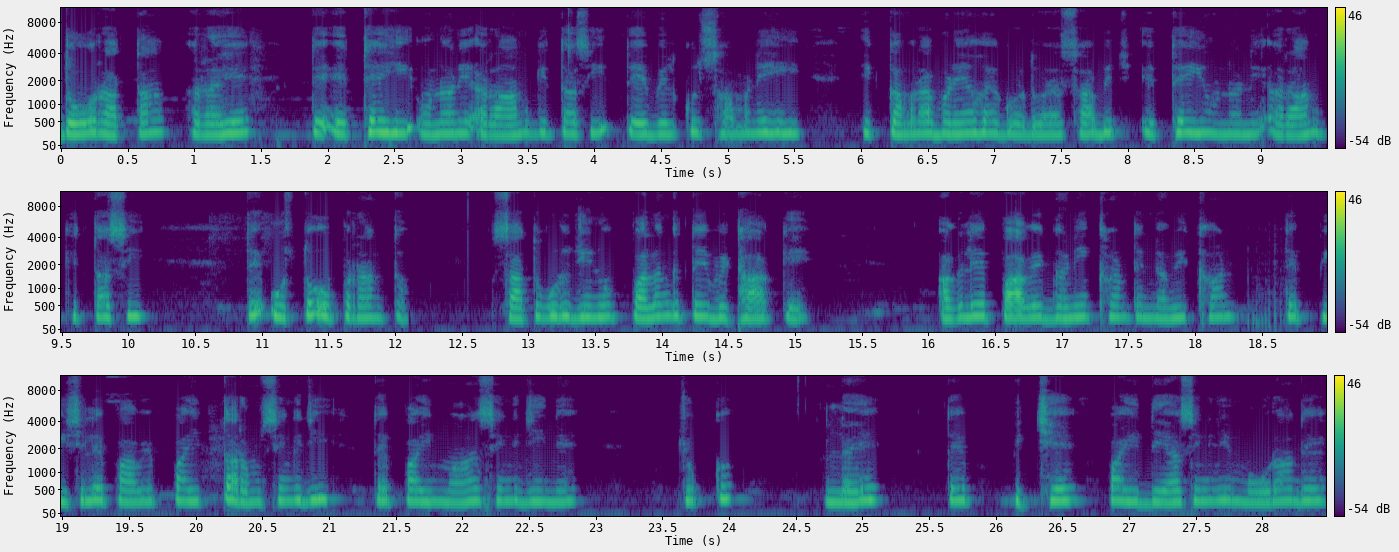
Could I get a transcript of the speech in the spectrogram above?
2 ਰਾਤਾਂ ਰਹੇ ਤੇ ਇੱਥੇ ਹੀ ਉਹਨਾਂ ਨੇ ਆਰਾਮ ਕੀਤਾ ਸੀ ਤੇ ਬਿਲਕੁਲ ਸਾਹਮਣੇ ਹੀ ਇੱਕ ਕਮਰਾ ਬਣਿਆ ਹੋਇਆ ਗੁਰਦੁਆਰਾ ਸਾਹਿਬ ਵਿੱਚ। ਇੱਥੇ ਹੀ ਉਹਨਾਂ ਨੇ ਆਰਾਮ ਕੀਤਾ ਸੀ ਤੇ ਉਸ ਤੋਂ ਉਪਰੰਤ ਸਤਿਗੁਰੂ ਜੀ ਨੂੰ ਪਲੰਗ ਤੇ ਬਿਠਾ ਕੇ ਅਗਲੇ ਪਾਵੇ ਗਣੀ ਖਾਨ ਤੇ ਨਵੀ ਖਾਨ ਤੇ ਪਿਛਲੇ ਪਾਵੇ ਭਾਈ ਧਰਮ ਸਿੰਘ ਜੀ ਤੇ ਭਾਈ ਮਾਨ ਸਿੰਘ ਜੀ ਨੇ ਚੁੱਕ ਲਏ ਤੇ ਪਿੱਛੇ ਭਾਈ ਦਇਆ ਸਿੰਘ ਜੀ ਮੋਰਾਂ ਦੇ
